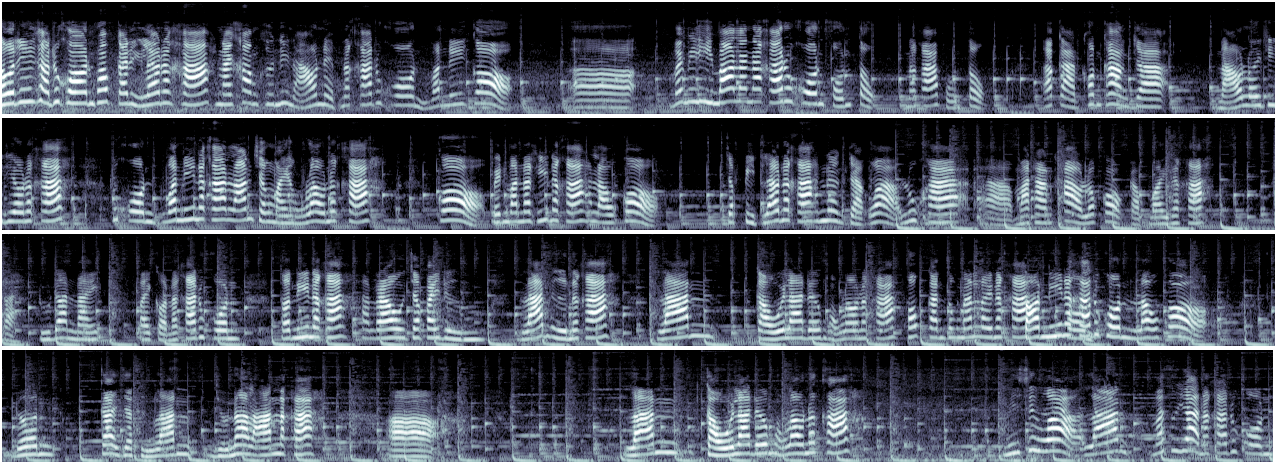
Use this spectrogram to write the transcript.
สวัสดีค่ะทุกคนพบกันอีกแล้วนะคะ ในค่ำคืนที่หนาวเหน็บนะคะ ทุกคนวันนี้ก็ไม่มีหิมะแล้วนะคะ ทุกคนฝนตกนะคะ ฝนตก อากาศค่อนข้างจะหนาวเลยทีเดียวนะคะ ทุกคนวันนี้นะคะร้านเชียงใหม่ของเรานะคะ ก็เป็นวันอาทิตย์นะคะ เราก็จะปิดแล้วนะคะ เนื่องจากว่าลูกค้าามาทานข้าวแล้วก็กลับไวนะคะค่ะดูด้านในไปก่อนนะคะ ทุกคน ตอนนี้นะคะ เราจะไปดื่มร้านอื่นนะคะ ร้านเก่าเวลาเดิมของเรานะคะ พบกันตรงนั้นเลยนะคะ ตอนนี้นะคะทุกคนเราก็เดินใกล้จะถึงร้านอยู่หน้าร้านนะคะอ่าร้านเก่าเวลาเดิมของเรานะคะ มีชื่อว่าร้านมัตสุยะนะคะ ทุกคน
